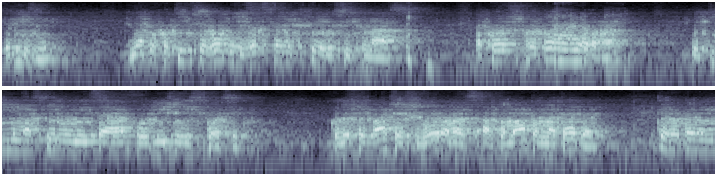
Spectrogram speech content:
різний. Я би хотів сьогодні застерегти усіх нас, також про того ворога, який маскирується у ріжний спосіб. Коли ти бачиш ворога з автоматом на тебе, ти готовий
